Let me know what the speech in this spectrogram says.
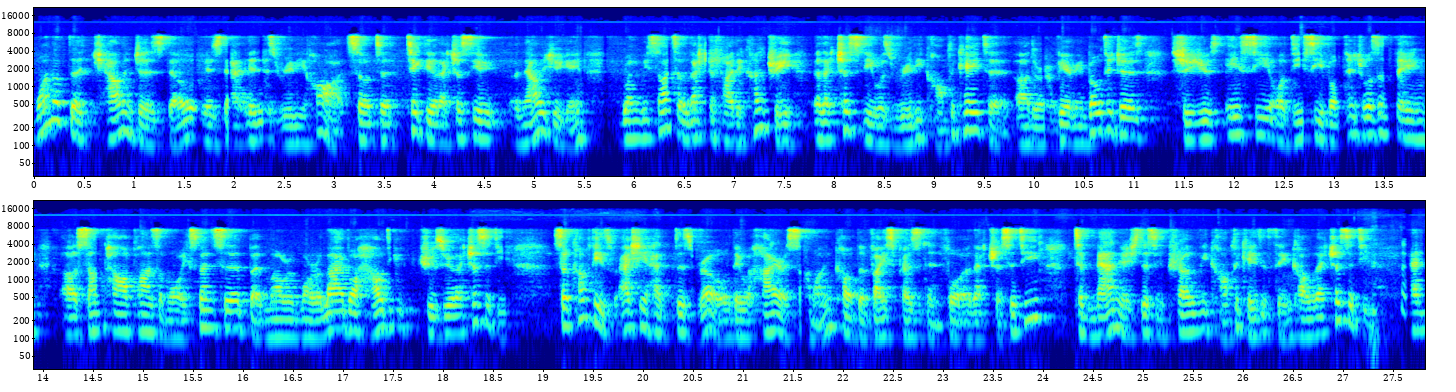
one of the challenges, though, is that it is really hard. So to take the electricity analogy again, when we started to electrify the country, electricity was really complicated. Uh, there were varying voltages. Should you use AC or DC voltage was a thing. Uh, some power plants are more expensive but more, more reliable. How do you choose your electricity? So companies actually had this role. They would hire someone called the vice president for electricity to manage this incredibly complicated thing called electricity. And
